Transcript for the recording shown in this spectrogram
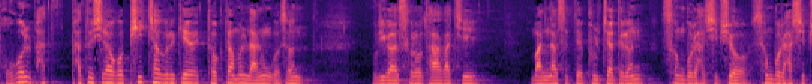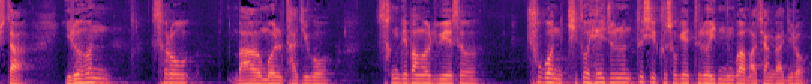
복을 받, 받으시라고 피차 그렇게 덕담을 나눈 것은 우리가 서로 다 같이 만났을 때 불자들은 성불을 하십시오. 성불을 하십시다. 이러한 서로 마음을 다지고 상대방을 위해서 축원 기도해 주는 뜻이 그 속에 들어 있는 것과 마찬가지로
